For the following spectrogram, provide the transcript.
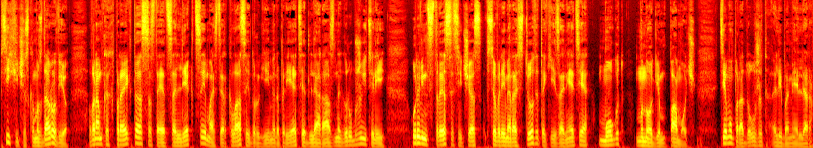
психическому здоровью. В рамках проекта состоятся лекции, мастер-классы и другие мероприятия для разных групп жителей. Уровень стресса сейчас все время растет, и такие занятия могут многим помочь. Тему продолжит Либо Меллер.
